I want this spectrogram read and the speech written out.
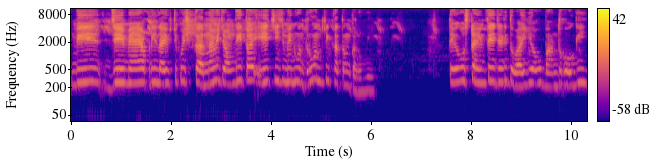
ਵੀ ਜੇ ਮੈਂ ਆਪਣੀ ਲਾਈਫ 'ਚ ਕੁਝ ਕਰਨਾ ਵੀ ਚਾਹੂੰਗੀ ਤਾਂ ਇਹ ਚੀਜ਼ ਮੈਨੂੰ ਅੰਦਰੋਂ ਅੰਦਰ ਹੀ ਖਤਮ ਕਰੂਗੀ। ਤੇ ਉਸ ਟਾਈਮ ਤੇ ਜਿਹੜੀ ਦਵਾਈ ਆ ਉਹ ਬੰਦ ਹੋ ਗਈ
